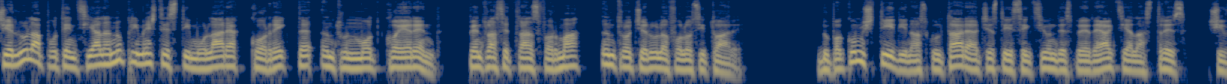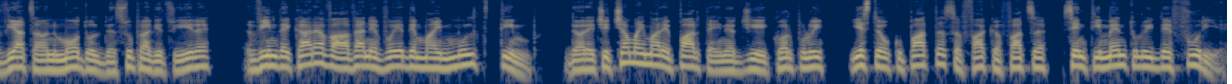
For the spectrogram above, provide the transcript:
celula potențială nu primește stimularea corectă într-un mod coerent pentru a se transforma într-o celulă folositoare. După cum știi din ascultarea acestei secțiuni despre reacția la stres și viața în modul de supraviețuire, vindecarea va avea nevoie de mai mult timp, deoarece cea mai mare parte a energiei corpului este ocupată să facă față sentimentului de furie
